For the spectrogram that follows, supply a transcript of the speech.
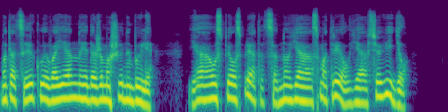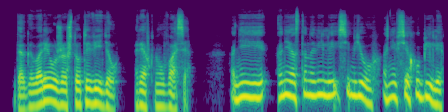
Мотоциклы, военные даже машины были. Я успел спрятаться, но я смотрел, я все видел. Да говори уже, что ты видел, рявкнул Вася. Они... они остановили семью, они всех убили.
